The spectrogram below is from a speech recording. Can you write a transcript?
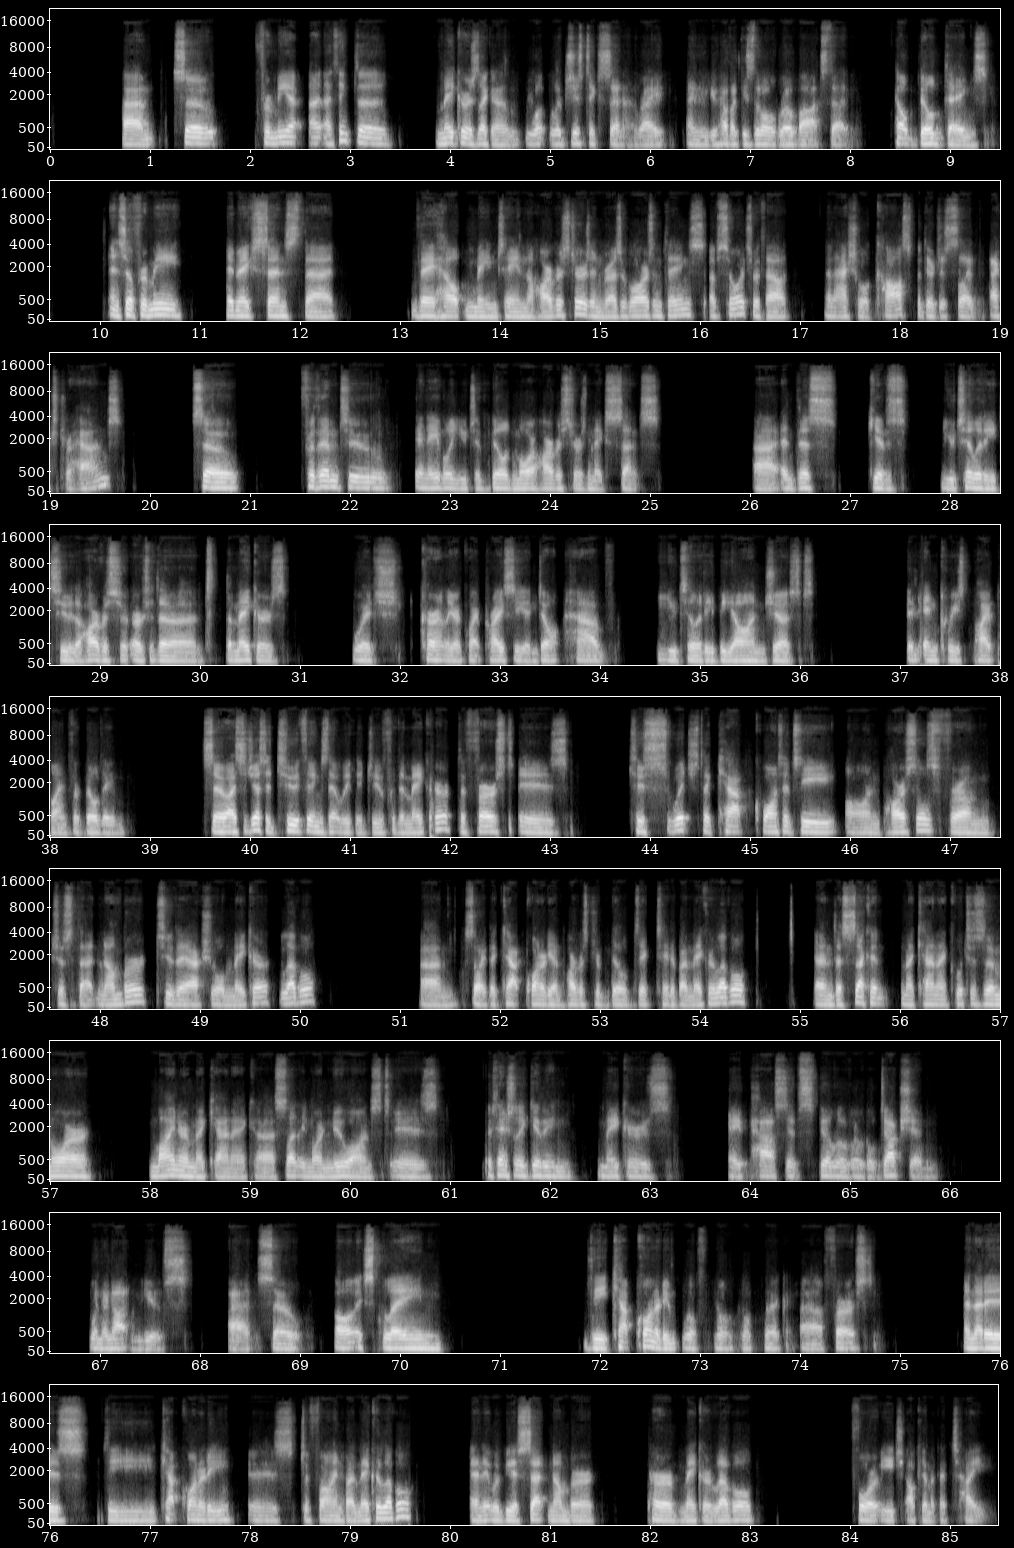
Um, so for me, I, I think the maker is like a lo- logistics center, right? And you have like these little robots that help build things. And so for me, it makes sense that they help maintain the harvesters and reservoirs and things of sorts without an actual cost, but they're just like extra hands. So for them to enable you to build more harvesters makes sense. Uh, and this gives utility to the harvester or to the the makers, which currently are quite pricey and don't have utility beyond just an increased pipeline for building. So I suggested two things that we could do for the maker. The first is to switch the cap quantity on parcels from just that number to the actual maker level. Um, so like the cap quantity on harvester build dictated by maker level. And the second mechanic, which is a more minor mechanic, uh, slightly more nuanced, is potentially giving makers a passive spillover reduction when they're not in use. Uh, so I'll explain the cap quantity real, real, real quick uh, first. And that is the cap quantity is defined by maker level, and it would be a set number per maker level for each Alchemica type.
